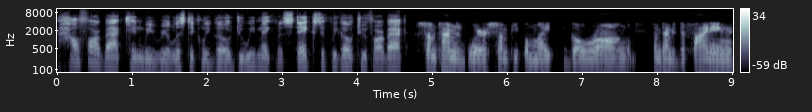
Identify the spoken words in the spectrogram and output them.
How far back can we realistically go? Do we make mistakes if we go too far back? Sometimes where some people might go wrong, sometimes defining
